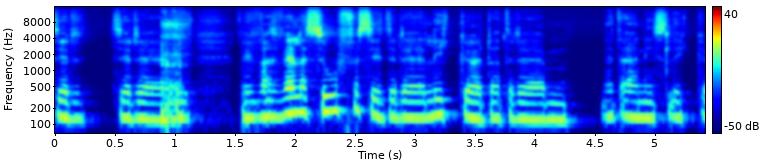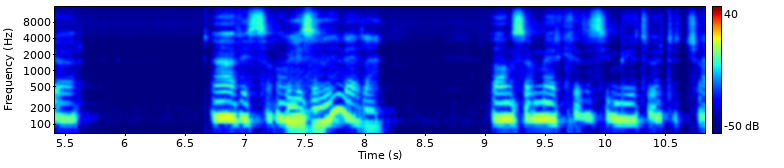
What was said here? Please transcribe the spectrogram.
der, der äh, wie- was, welcher Saufen sie? Der äh, Likör oder ähm, nicht Anis Likör. Ah, wieso? Weiß nicht wählen. Langsam merke ich, dass ich müde werde.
